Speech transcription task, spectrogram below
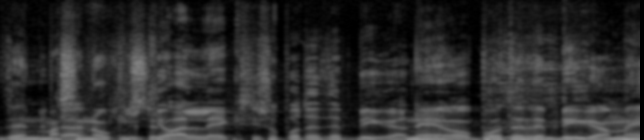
δεν μας Μετά ενόχλησε. βγήκε ο Αλέξης, οπότε δεν πήγατε. Ναι, οπότε δεν πήγαμε.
